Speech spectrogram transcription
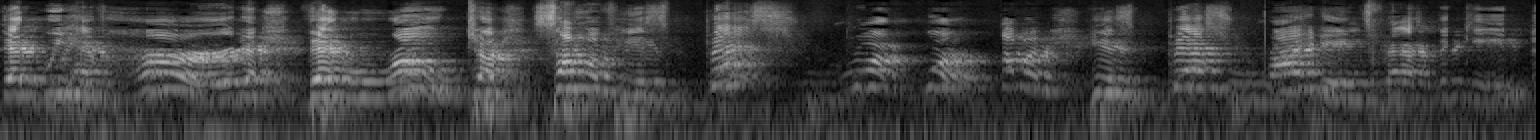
that we have heard that wrote uh, some of his best work, some of his best writings, Pastor Keith,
